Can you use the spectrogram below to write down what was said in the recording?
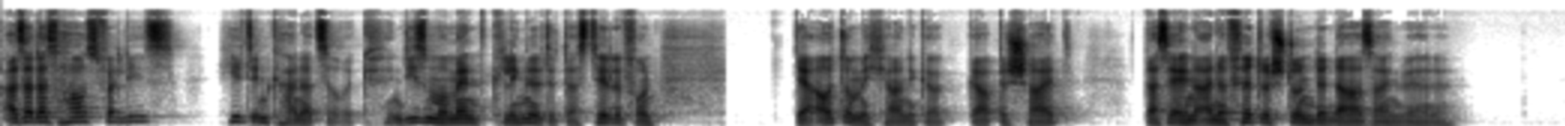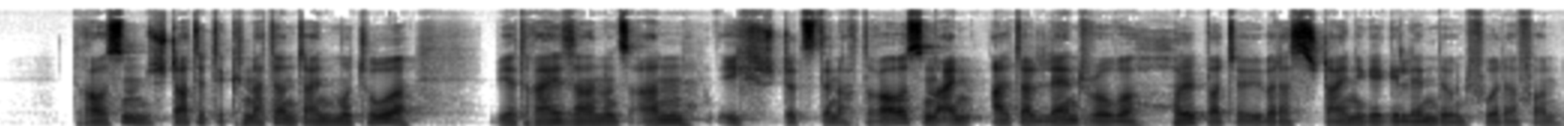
Als er das Haus verließ, hielt ihn keiner zurück. In diesem Moment klingelte das Telefon. Der Automechaniker gab Bescheid, dass er in einer Viertelstunde da sein werde. Draußen startete knatternd ein Motor. Wir drei sahen uns an. Ich stürzte nach draußen. Ein alter Land Rover holperte über das steinige Gelände und fuhr davon.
